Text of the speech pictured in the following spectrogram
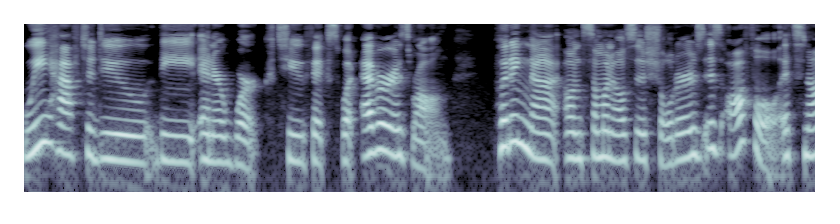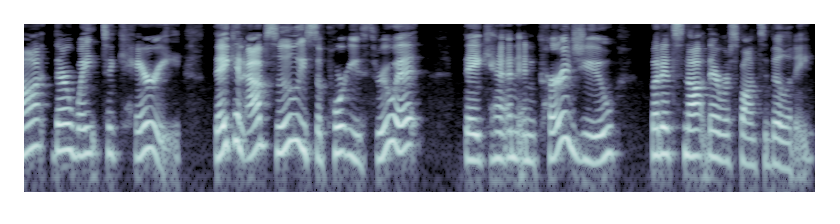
we have to do the inner work to fix whatever is wrong. Putting that on someone else's shoulders is awful. It's not their weight to carry. They can absolutely support you through it, they can encourage you, but it's not their responsibility.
